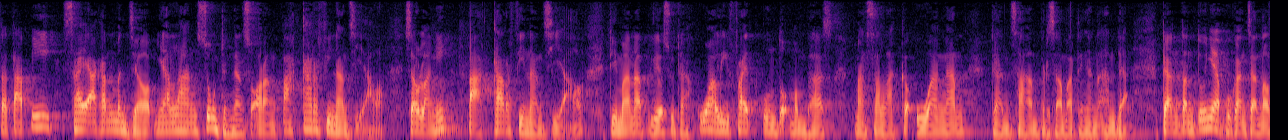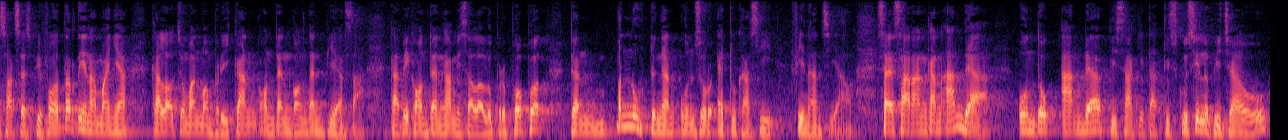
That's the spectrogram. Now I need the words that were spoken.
tetapi saya akan menjawabnya langsung dengan seorang pakar finansial. Saya ulangi, pakar finansial, di mana beliau sudah qualified untuk membahas masalah keuangan dan saham bersama dengan Anda. Dan tentunya bukan channel Success Before 30 namanya, kalau cuma memberikan konten-konten biasa. Tapi konten kami selalu berbobot dan penuh dengan unsur edukasi finansial. Saya sarankan Anda untuk Anda bisa kita diskusi lebih jauh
